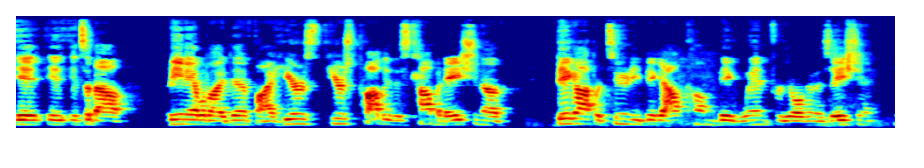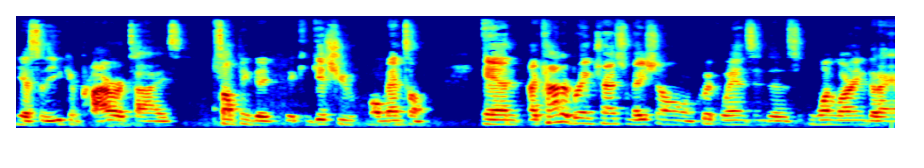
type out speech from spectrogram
it, it, it's about being able to identify here's here's probably this combination of big opportunity, big outcome, big win for the organization, yeah, so that you can prioritize something that, that can get you momentum. And I kind of bring transformational and quick wins into one learning that I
